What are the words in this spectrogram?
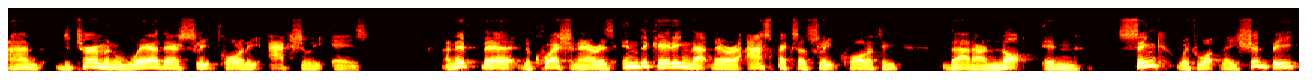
and determine where their sleep quality actually is. And if the, the questionnaire is indicating that there are aspects of sleep quality that are not in sync with what they should be,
